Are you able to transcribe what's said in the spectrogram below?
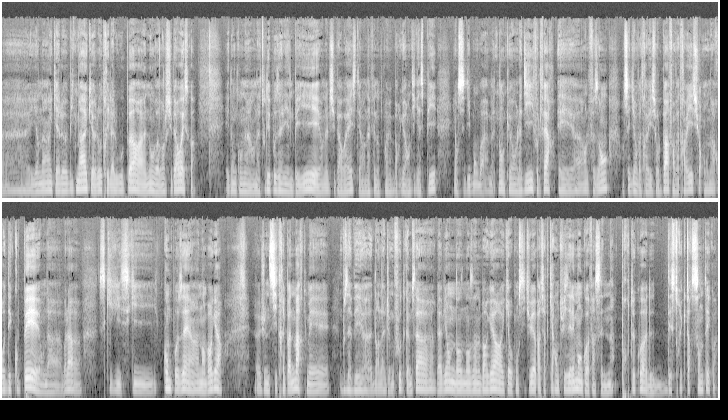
Euh, Il y en a un qui a le Big Mac, l'autre il a le Whopper, euh, nous on va voir le Super Waste quoi. Et donc on a, on a tout déposé à l'INPI et on a le Super Waste et on a fait notre premier burger anti-gaspi et on s'est dit bon bah maintenant qu'on l'a dit il faut le faire et euh, en le faisant on s'est dit on va travailler sur le pain, enfin on va travailler sur, on a redécoupé, on a voilà ce qui, ce qui composait un hamburger. Je ne citerai pas de marque, mais vous avez dans la junk food comme ça la viande dans, dans un burger qui est reconstituée à partir de 48 éléments quoi. Enfin c'est n'importe quoi, de destructeur de santé quoi.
